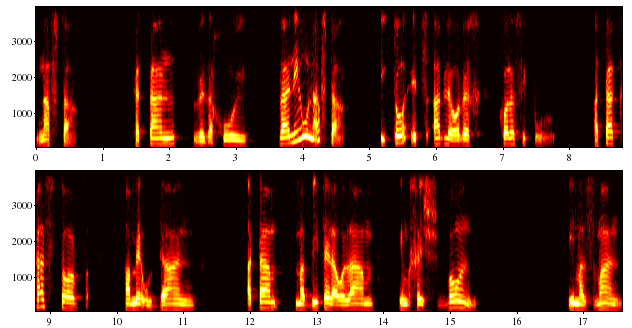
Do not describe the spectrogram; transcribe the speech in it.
נפתא, קטן ודחוי, ואני הוא נפתא. איתו אצעד לאורך כל הסיפור. אתה קסטורפ המעודן, אתה מביט אל העולם עם חשבון עם הזמן,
